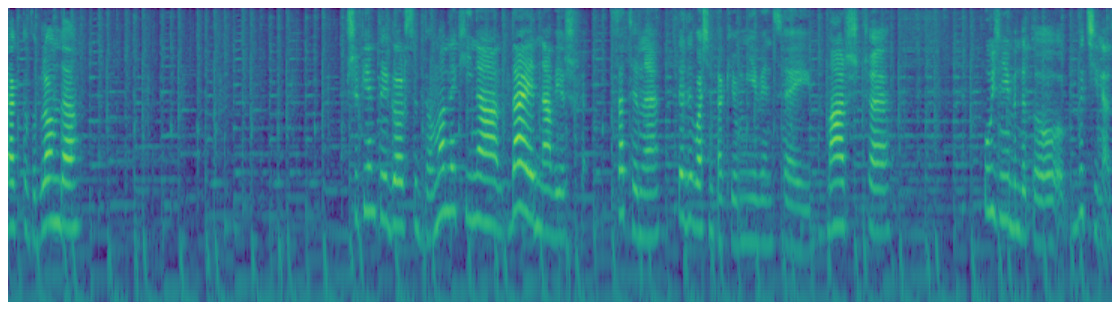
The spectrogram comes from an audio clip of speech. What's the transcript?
Tak to wygląda. Przypięty gorset do manekina daje na wierzch satynę. Wtedy właśnie tak ją mniej więcej marszczę. Później będę to wycinać.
